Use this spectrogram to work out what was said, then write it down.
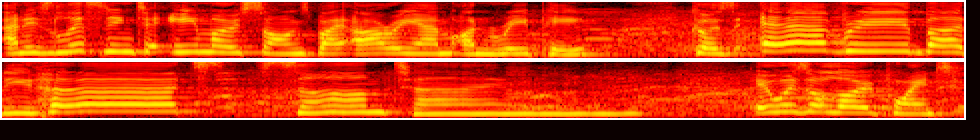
and he's listening to emo songs by REM on repeat because everybody hurts sometime. It was a low point.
